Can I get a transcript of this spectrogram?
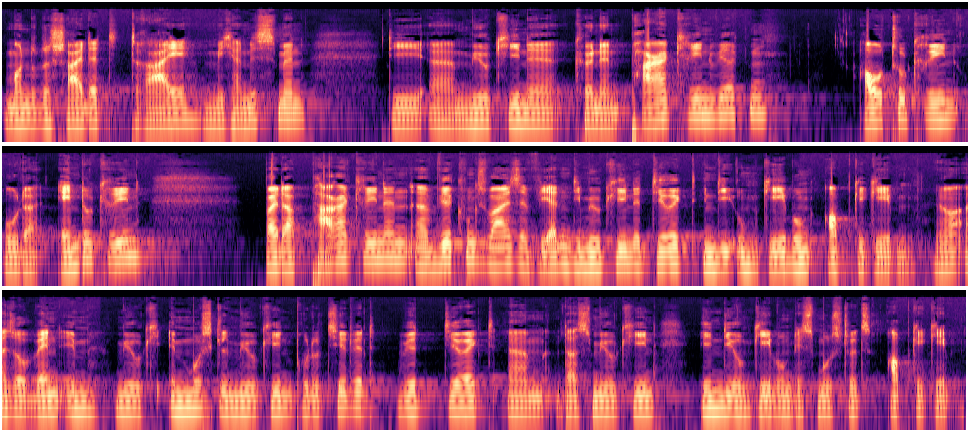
Man unterscheidet drei Mechanismen. Die äh, Myokine können parakrin wirken, autokrin oder endokrin. Bei der parakrinen äh, Wirkungsweise werden die Myokine direkt in die Umgebung abgegeben. Ja, also wenn im, Myokin, im Muskel Myokin produziert wird, wird direkt ähm, das Myokin in die Umgebung des Muskels abgegeben.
